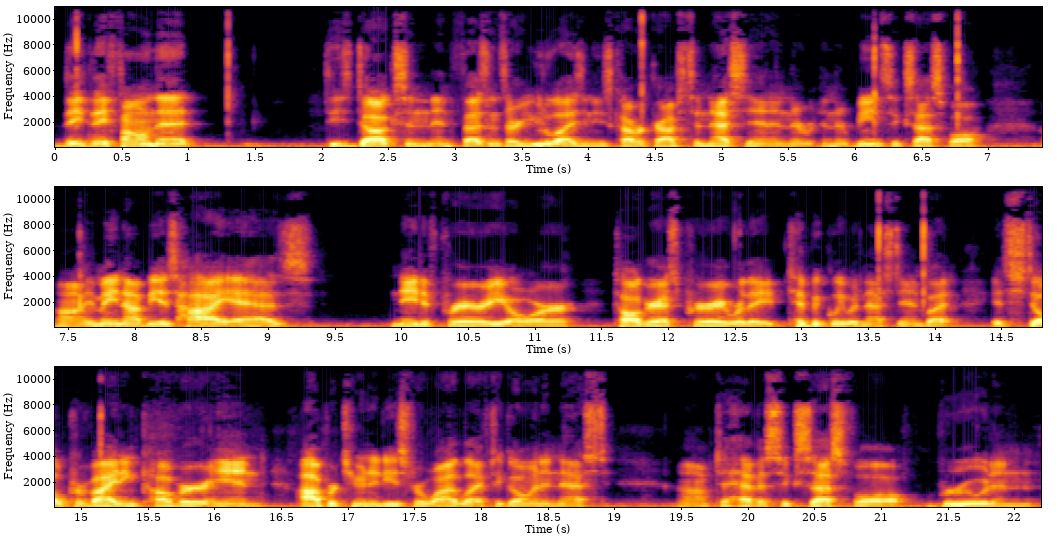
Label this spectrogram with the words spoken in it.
they they found that these ducks and, and pheasants are utilizing these cover crops to nest in, and they're and they're being successful. Uh, it may not be as high as native prairie or tallgrass prairie where they typically would nest in, but it's still providing cover and opportunities for wildlife to go in and nest um, to have a successful brood and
